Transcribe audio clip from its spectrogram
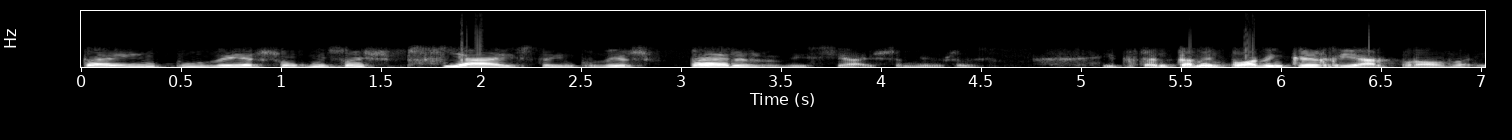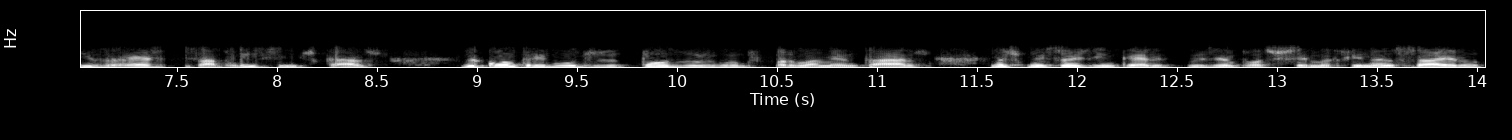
têm poderes, são comissões especiais, têm poderes parajudiciais, chamemos assim. E, portanto, também podem carregar prova, e de resto, há belíssimos casos, de contributos de todos os grupos parlamentares, nas comissões de inquérito, por exemplo, ao sistema financeiro,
